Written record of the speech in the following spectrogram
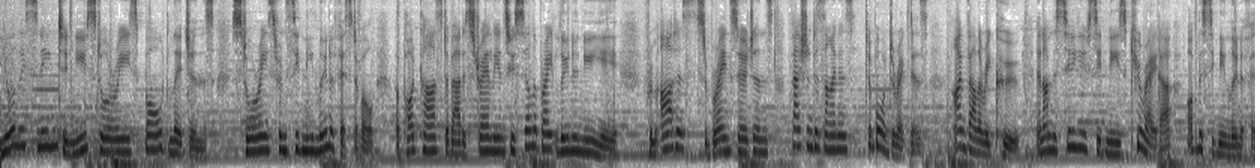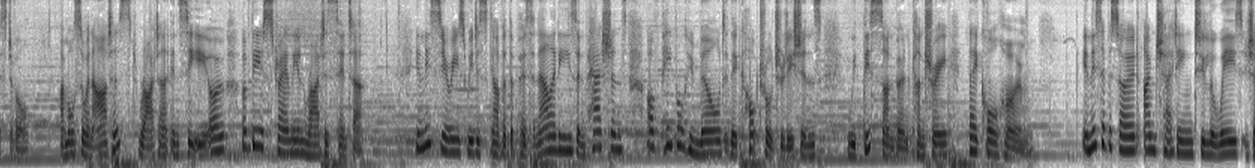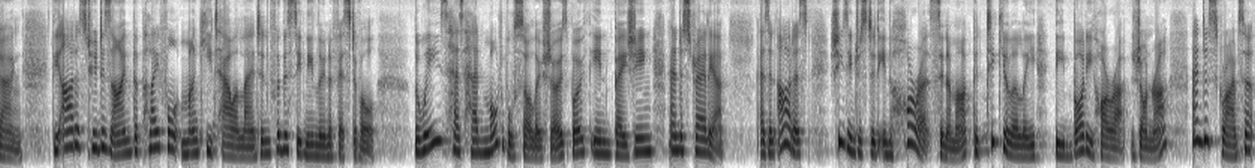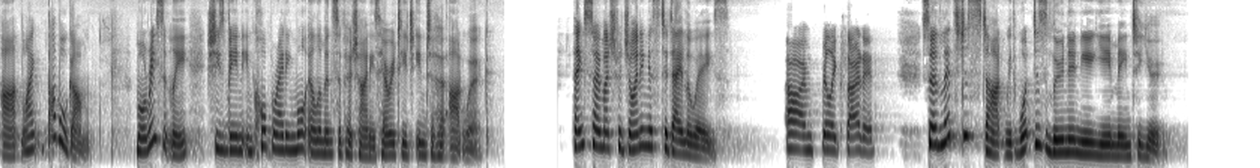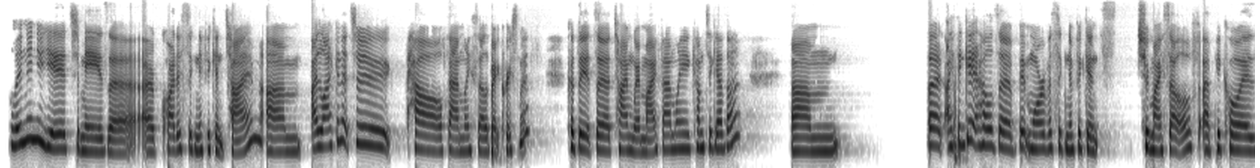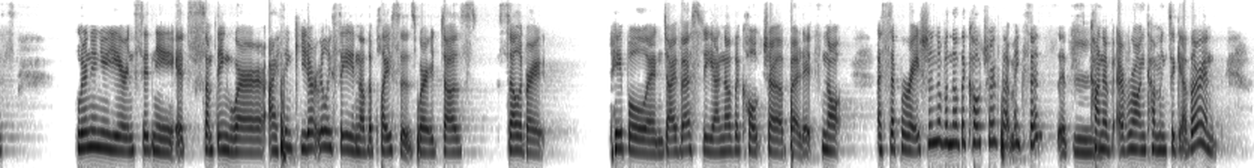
You're listening to New Stories Bold Legends Stories from Sydney Lunar Festival, a podcast about Australians who celebrate Lunar New Year, from artists to brain surgeons, fashion designers to board directors. I'm Valerie Khoo, and I'm the City of Sydney's curator of the Sydney Lunar Festival. I'm also an artist, writer, and CEO of the Australian Writers Centre. In this series, we discover the personalities and passions of people who meld their cultural traditions with this sunburnt country they call home. In this episode, I'm chatting to Louise Zhang, the artist who designed the playful Monkey Tower lantern for the Sydney Lunar Festival. Louise has had multiple solo shows both in Beijing and Australia. As an artist, she's interested in horror cinema, particularly the body horror genre, and describes her art like bubblegum. More recently, she's been incorporating more elements of her Chinese heritage into her artwork. Thanks so much for joining us today, Louise. Oh, I'm really excited. So let's just start with what does Lunar New Year mean to you? Lunar New Year to me is a, a quite a significant time. Um, I liken it to how families celebrate Christmas because it's a time where my family come together. Um, but I think it holds a bit more of a significance to myself uh, because Lunar New Year in Sydney, it's something where I think you don't really see in other places where it does celebrate people and diversity and other culture, but it's not a separation of another culture, if that makes sense. It's mm. kind of everyone coming together. And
